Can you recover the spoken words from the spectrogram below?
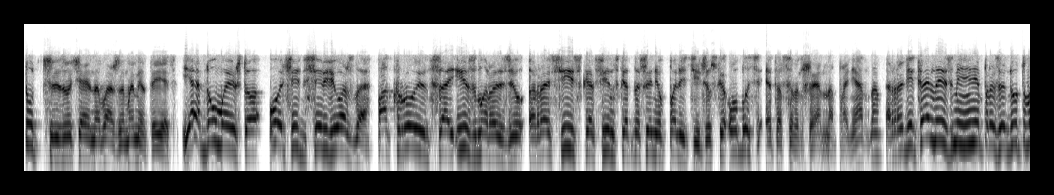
тут чрезвычайно важные моменты есть. Я думаю, что очень серьезно покроются изморозью российско-финские отношения в политической области. Это совершенно понятно. Радикальные изменения произойдут в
